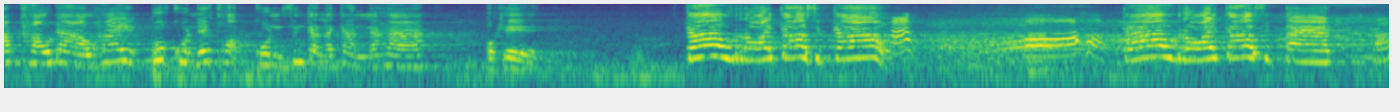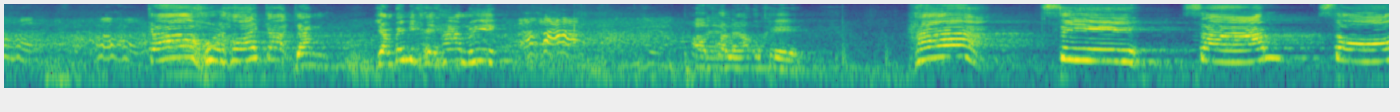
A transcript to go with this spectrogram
นุ้ยจะนับเขาน์ดาวน์ให้พวกคุณได้ขอบคุณซึ่งกันและกันนะฮะ โอเค 999 998 900กยังยังไม่มีใครห้ามนุ้ยอีก เอาพอแล้ว โอเคห้าสี่สามสอง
